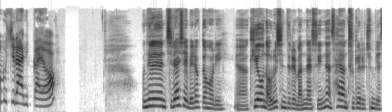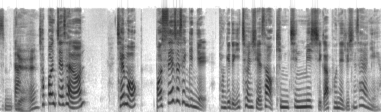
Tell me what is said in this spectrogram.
만나보시라니까요. 오늘은 지라시의 매력 덩어리 어, 귀여운 어르신들을 만날 수 있는 사연 두 개를 준비했습니다. 예. 첫 번째 사연 제목 버스에서 생긴 일 경기도 이천시에서 김진미 씨가 보내주신 사연이에요.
